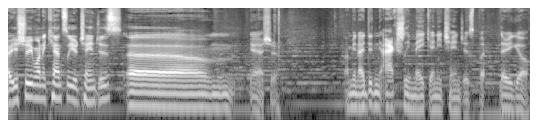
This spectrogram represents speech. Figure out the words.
Are you sure you want to cancel your changes? Um, yeah, sure. I mean, I didn't actually make any changes, but there you go.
